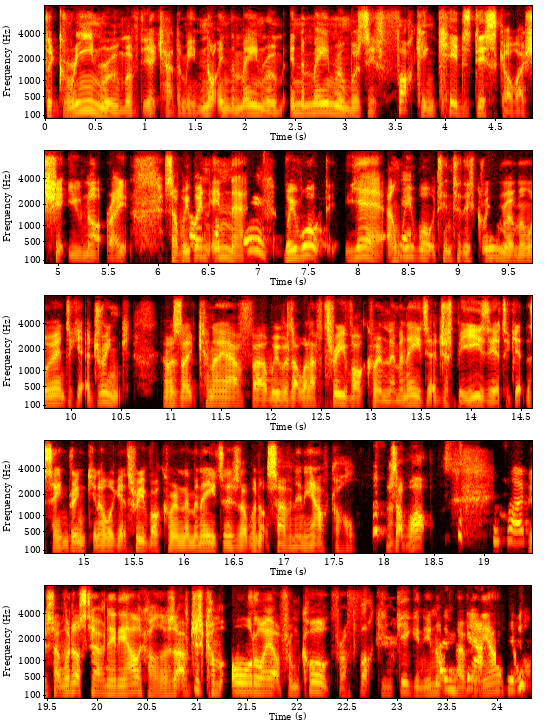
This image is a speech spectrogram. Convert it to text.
the green room of the academy, not in the main room. In the main room was this fucking kids disco. I shit you not, right? So we went in there. We walked, yeah, and we walked into this green room and we went to get a drink. I was like, "Can I have?" Uh, we was like, "We'll have three vodka and lemonades. It'd just be easier to get the same drink, you know. We'll get three vodka and lemonades." And he was like, "We're not serving any alcohol." I was like, "What?" Fuck. He like, "We're not serving any alcohol." I was like, "I've just come all the way up from Cork for a fucking gig, and you're not I'm having any alcohol."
